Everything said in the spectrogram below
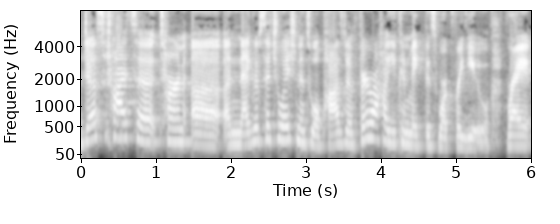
just try to turn a, a negative situation into a positive and figure out how you can make this work for you, right?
